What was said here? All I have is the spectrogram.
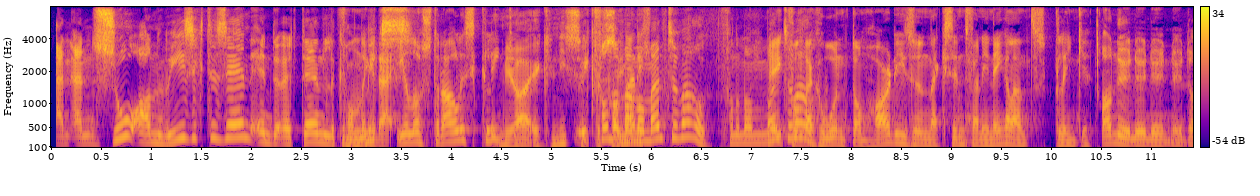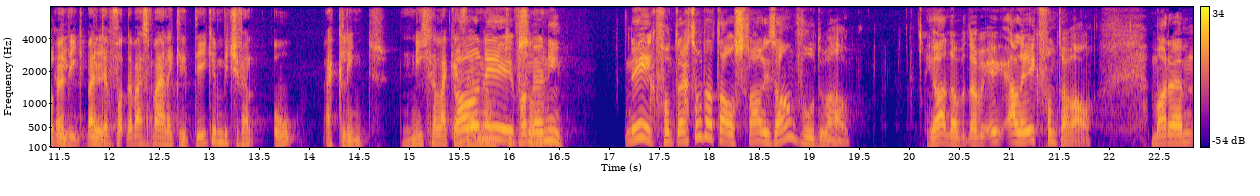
en, en zo aanwezig te zijn in de uiteindelijke Vond je mix. dat heel Australisch klinkt? ja, ik niet. ik vond met niet- momenten wel. Ik vond het met Ja, momenten ik vond wel. dat gewoon Tom Hardy zijn accent van in Engeland klinken. Oh nee, nee, nee, nee dat niet. ik, want nee. dat was mijn kritiek een beetje van, oh, hij klinkt niet gelijk als Oh dat nee, van mij niet. Nee, ik vond echt wel dat dat Australisch aanvoelde wel. Ja, dat, dat, ik, allee, ik vond dat wel. Maar ehm,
